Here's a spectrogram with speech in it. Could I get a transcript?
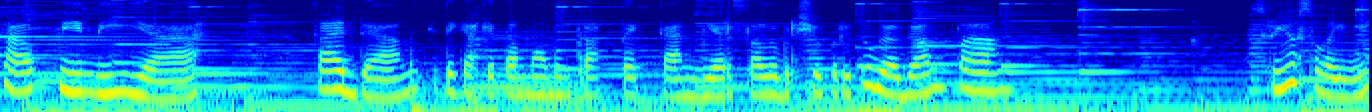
Tapi nih ya, kadang ketika kita mau mempraktekkan biar selalu bersyukur itu gak gampang. Serius loh ini,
